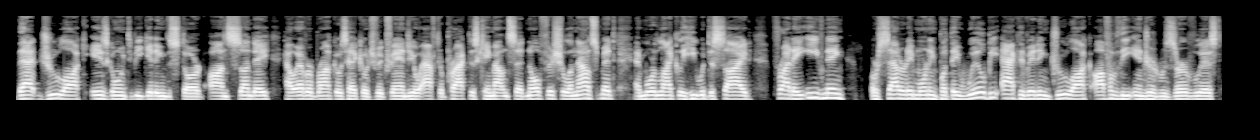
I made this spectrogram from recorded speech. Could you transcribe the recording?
that Drew Lock is going to be getting the start on Sunday. However, Broncos head coach Vic Fangio, after practice, came out and said no official announcement, and more than likely he would decide Friday evening or Saturday morning, but they will be activating Drew Lock off of the injured reserve list.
